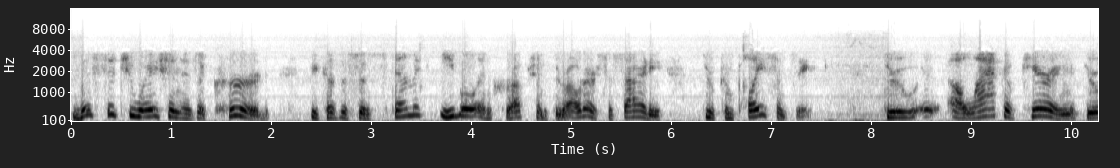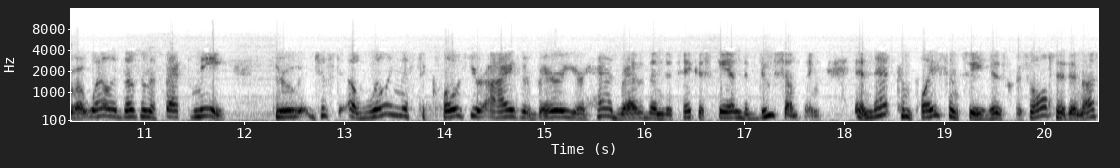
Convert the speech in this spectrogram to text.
This situation has occurred because of systemic evil and corruption throughout our society through complacency, through a lack of caring, through a, well, it doesn't affect me, through just a willingness to close your eyes or bury your head rather than to take a stand and do something. And that complacency has resulted in us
